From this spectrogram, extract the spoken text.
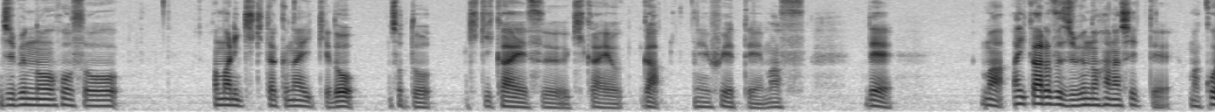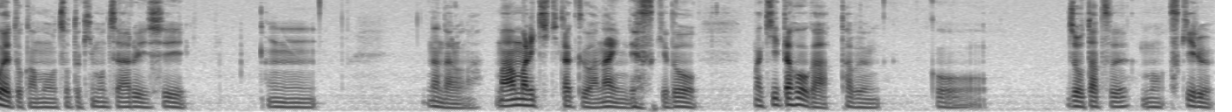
自分の放送をあまり聞きたくないけどちょっと聞き返す機会が増えてます。でまあ相変わらず自分の話って、まあ、声とかもちょっと気持ち悪いしうんなんだろうなまああんまり聞きたくはないんですけど、まあ、聞いた方が多分こう上達もスキル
